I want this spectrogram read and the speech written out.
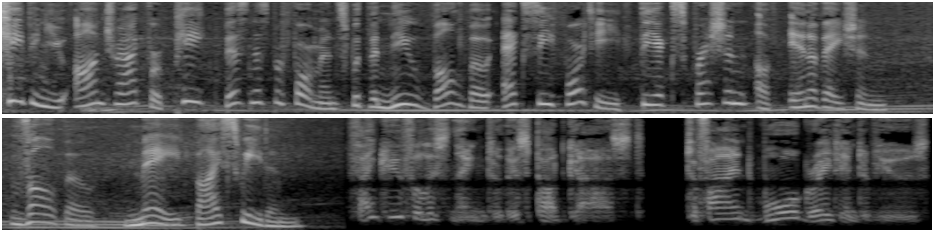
Keeping you on track for peak business performance with the new Volvo XC40, the expression of innovation. Volvo, made by Sweden. Thank you for listening to this podcast. To find more great interviews,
